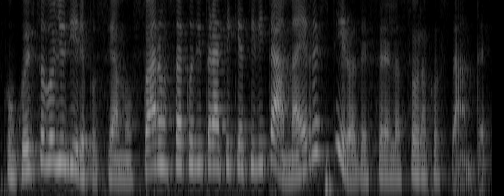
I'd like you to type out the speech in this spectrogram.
Con questo voglio dire possiamo fare un sacco di pratiche e attività, ma è il respiro ad essere la sola costante.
